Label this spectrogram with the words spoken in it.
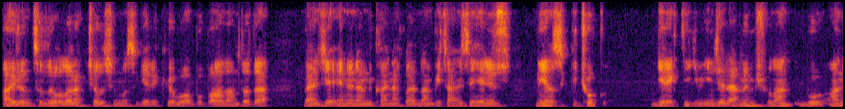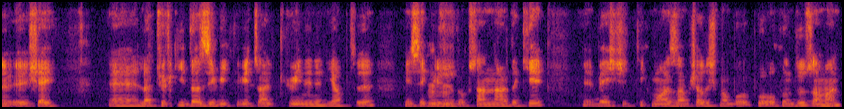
ayrıntılı olarak çalışılması gerekiyor. Bu, bu bağlamda da bence en önemli kaynaklardan bir tanesi henüz ne yazık ki çok gerektiği gibi incelenmemiş olan bu hani şey e, La Turquie d'Asie Vital Cuini'nin yaptığı 1890'lardaki e, beş ciltlik muazzam çalışma bu, bu okunduğu zaman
